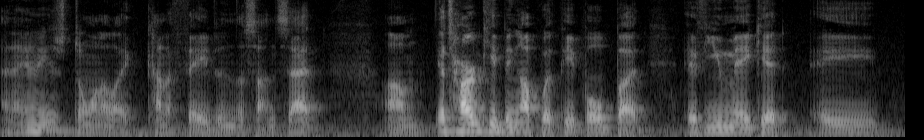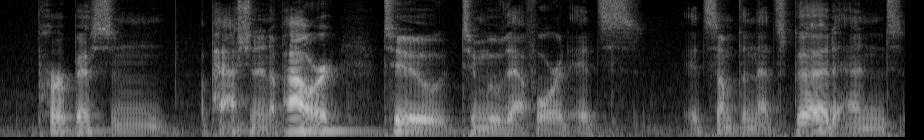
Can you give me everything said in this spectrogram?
And I, you just don't want to like kind of fade in the sunset. Um, it's hard keeping up with people but if you make it a purpose and a passion and a power to to move that forward it's it's something that's good and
